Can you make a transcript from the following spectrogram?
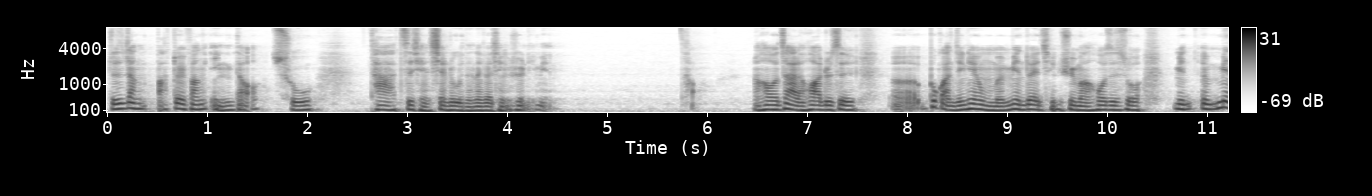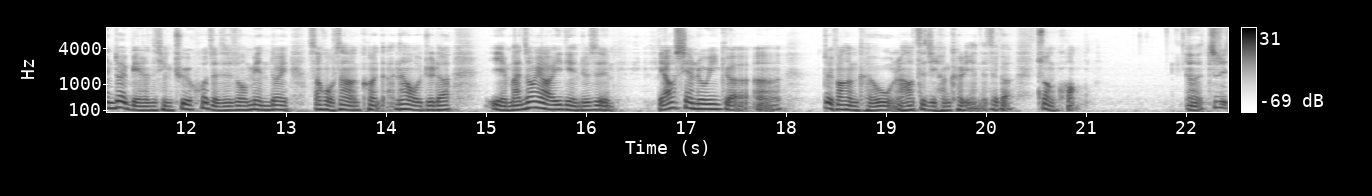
就是让把对方引导出他之前陷入的那个情绪里面。然后再的话就是，呃，不管今天我们面对情绪嘛，或者说面呃面对别人的情绪，或者是说面对生活上的困难，那我觉得也蛮重要一点，就是不要陷入一个呃。对方很可恶，然后自己很可怜的这个状况，呃，最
